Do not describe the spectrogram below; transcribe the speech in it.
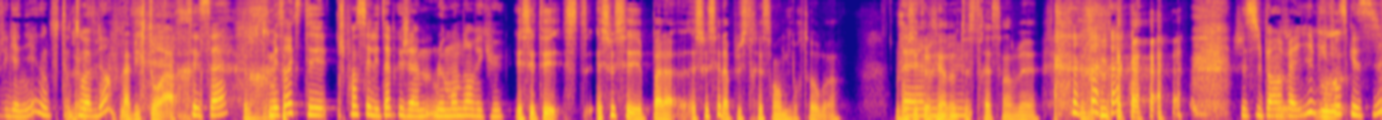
j'ai gagné, donc tout, tout va bien. La victoire. C'est ça. Mais c'est vrai que c'était, je pense que c'est l'étape que j'ai le moins bien vécue. Et c'était, est-ce que c'est pas la, est-ce que c'est la plus stressante pour toi ou pas? Je sais que rien ne te Euh, stresse, hein, mais. Je suis pas infaillible, je pense que si.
